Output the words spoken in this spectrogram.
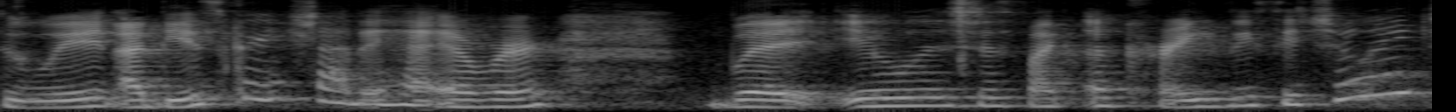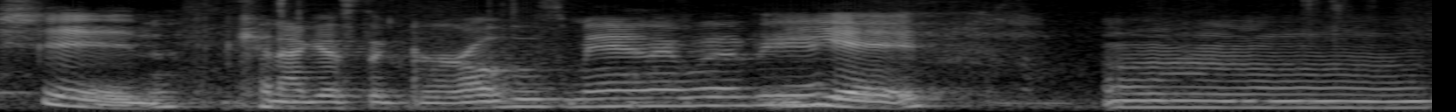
to it. I did screenshot it, however, but it was just like a crazy situation. Can I guess the girl whose man it would be? Yes. Mm,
